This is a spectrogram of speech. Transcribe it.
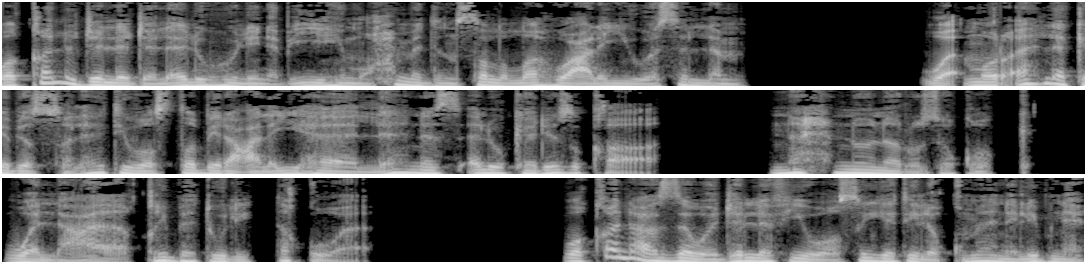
وقال جل جلاله لنبيه محمد صلى الله عليه وسلم وأمر أهلك بالصلاة واصطبر عليها لا نسألك رزقا نحن نرزقك والعاقبة للتقوى. وقال عز وجل في وصية لقمان لابنه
